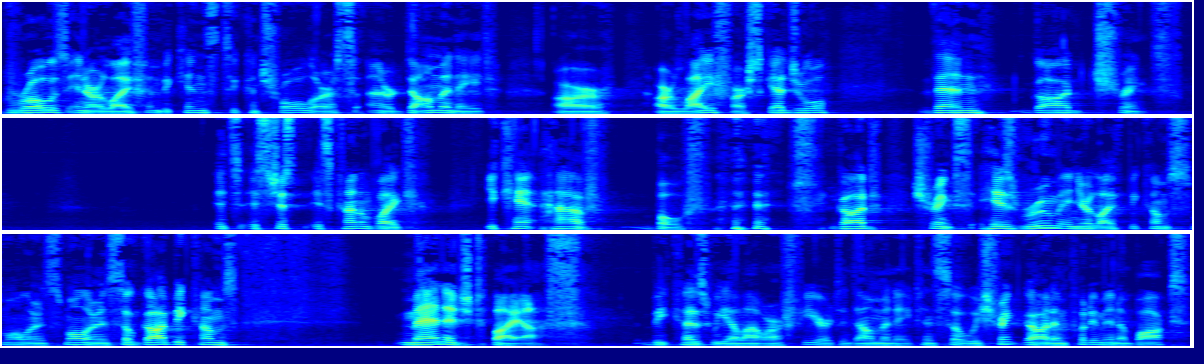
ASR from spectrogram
grows in our life and begins to control us or dominate our, our life, our schedule, then God shrinks. It's, it's just, it's kind of like you can't have both. God shrinks. His room in your life becomes smaller and smaller. And so God becomes managed by us because we allow our fear to dominate. And so we shrink God and put him in a box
